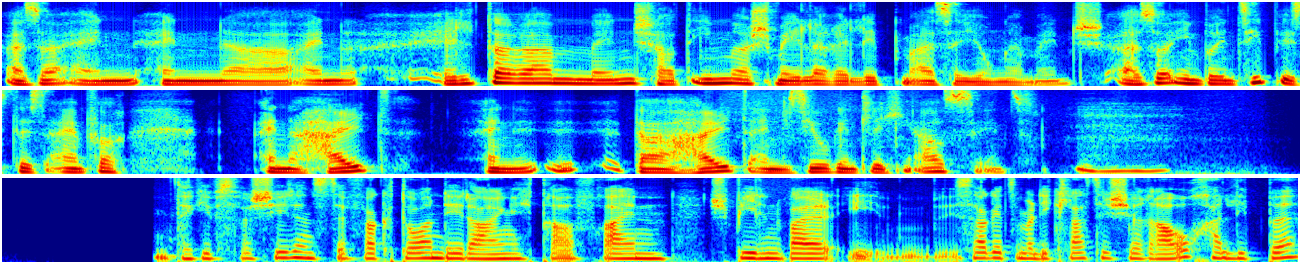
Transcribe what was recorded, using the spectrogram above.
Also ein, ein, äh, ein älterer Mensch hat immer schmälere Lippen als ein junger Mensch. Also im Prinzip ist das einfach ein Halt, ein, der Erhalt eines jugendlichen Aussehens. Mhm. Da gibt es verschiedenste Faktoren, die da eigentlich drauf reinspielen, weil ich, ich sage jetzt mal die klassische Raucherlippe,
